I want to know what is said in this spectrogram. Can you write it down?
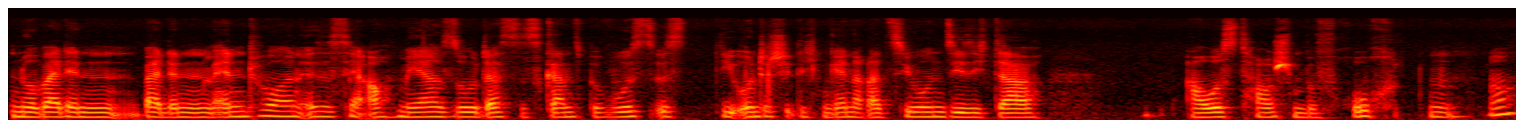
nur bei den, bei den Mentoren ist es ja auch mehr so, dass es ganz bewusst ist, die unterschiedlichen Generationen, die sich da austauschen, befruchten, ne?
